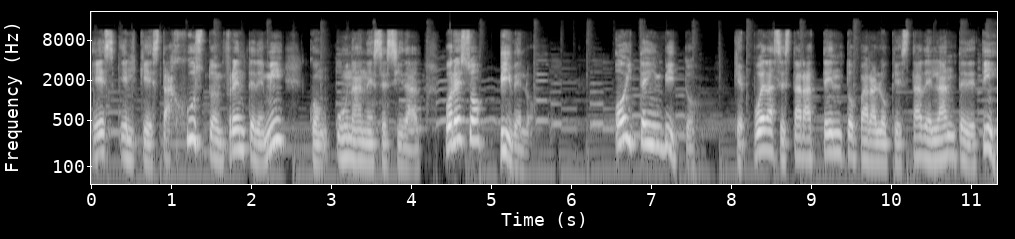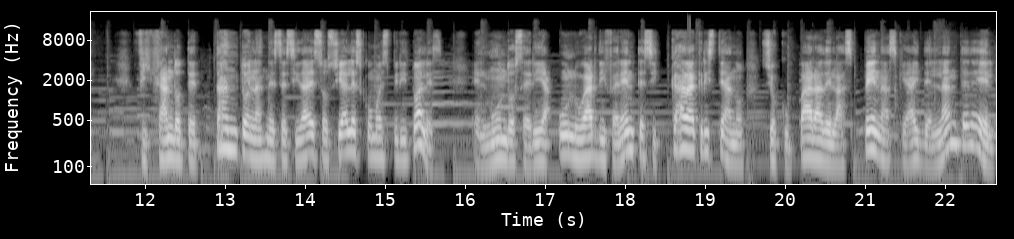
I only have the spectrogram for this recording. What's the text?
es el que está justo enfrente de mí con una necesidad. Por eso, vívelo. Hoy te invito que puedas estar atento para lo que está delante de ti, fijándote tanto en las necesidades sociales como espirituales. El mundo sería un lugar diferente si cada cristiano se ocupara de las penas que hay delante de él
